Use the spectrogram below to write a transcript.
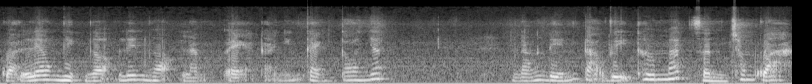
quả leo nghịch ngợm lên ngọn làm vẻ cả những cành to nhất. Nắng đến tạo vị thơm mát dần trong quả.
